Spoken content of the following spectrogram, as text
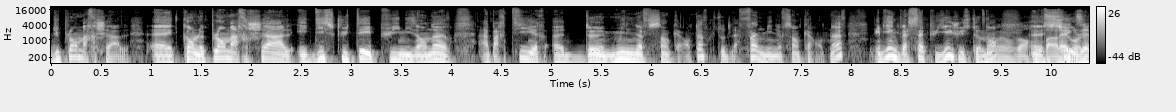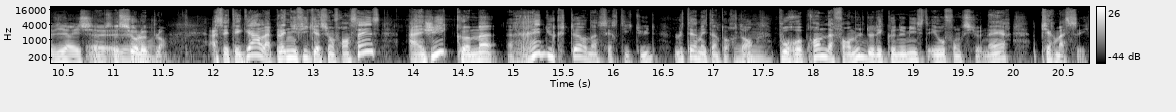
du plan Marshall. Euh, quand le plan Marshall est discuté puis mis en œuvre à partir euh, de 1949, plutôt de la fin de 1949, eh bien, il va s'appuyer justement Oui, on va en euh, le, euh, sur le plan. À cet égard, la planification française agit comme un réducteur d'incertitude, le terme est important, Mmh. pour reprendre la formule de l'économiste et haut fonctionnaire Pierre Massé.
